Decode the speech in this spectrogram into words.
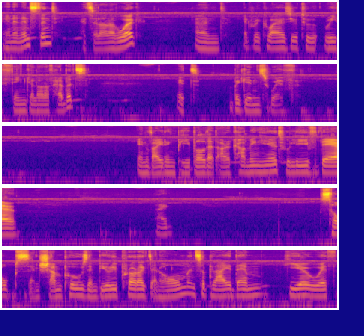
in an instant. It's a lot of work and it requires you to rethink a lot of habits. It begins with inviting people that are coming here to leave their like soaps and shampoos and beauty products at home and supply them here with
